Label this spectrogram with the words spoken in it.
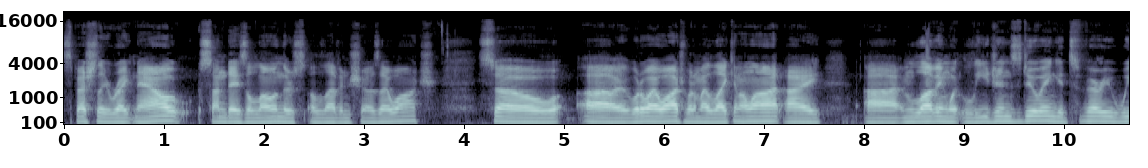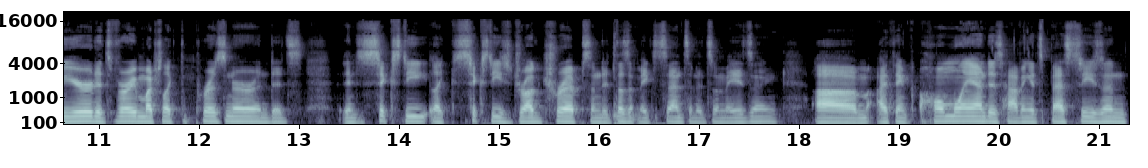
especially right now. Sundays alone, there's 11 shows I watch. So, uh, what do I watch? What am I liking a lot? I uh, am loving what Legion's doing. It's very weird. It's very much like The Prisoner, and it's in 60 like 60s drug trips, and it doesn't make sense, and it's amazing. Um, I think Homeland is having its best season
